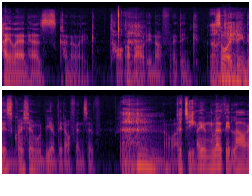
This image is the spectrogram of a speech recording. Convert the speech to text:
Thailand has kind of like talk about enough I think so I Okay. think this question would be a bit offensive แต่ว่า ก็จริงไอ้ยมึงเลิกติดเหล้าไป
